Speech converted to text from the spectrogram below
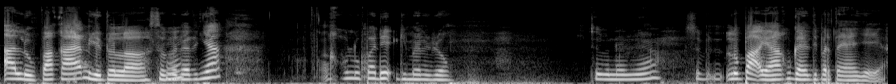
ah lupa kan gitu loh. Sebenarnya aku lupa deh gimana dong. Sebenarnya Seben- lupa ya, aku ganti pertanyaan aja ya.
